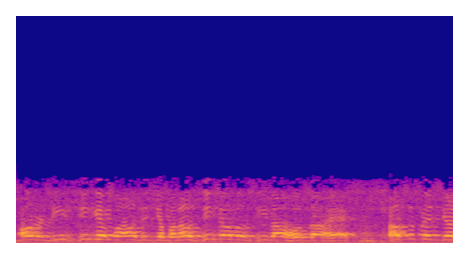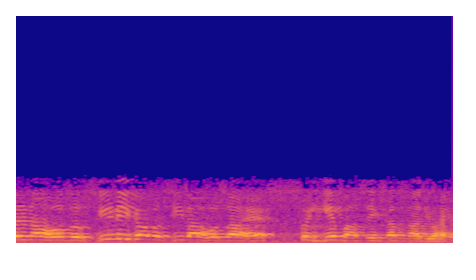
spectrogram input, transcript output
اور ڈی سی کے پاس چپراسی کا وسیلہ ہوتا ہے۔ چھت پہ چڑھنا ہو تو سیڑھی کا وسیلہ ہوتا ہے۔ تو یہ باتیں کرنا جو ہے،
